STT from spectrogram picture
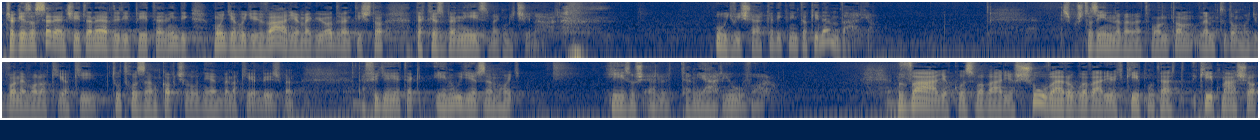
Csak ez a szerencsétlen Erdődi Péter mindig mondja, hogy ő várja meg, ő adventista, de közben nézd meg, mit csinál. Úgy viselkedik, mint aki nem várja. És most az én nevemet mondtam, nem tudom, hogy van-e valaki, aki tud hozzám kapcsolódni ebben a kérdésben. De figyeljetek, én úgy érzem, hogy Jézus előttem jár jóval. Vágyakozva várja, sóvárogva várja, hogy képmutat, képmása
